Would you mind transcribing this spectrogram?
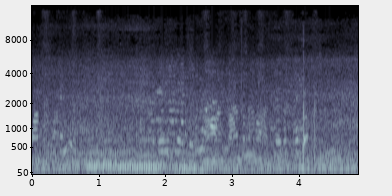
Thank you.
